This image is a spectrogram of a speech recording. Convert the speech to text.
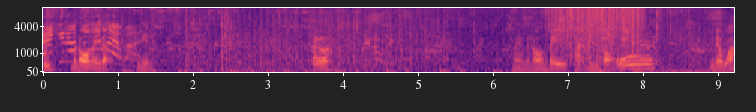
อุ้ยมันอ้อมมาอีกแล้วกูเห็น อะไรวะไม่มันอ้อมไปทาง B2 โอ้ยที่ไหนวะ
